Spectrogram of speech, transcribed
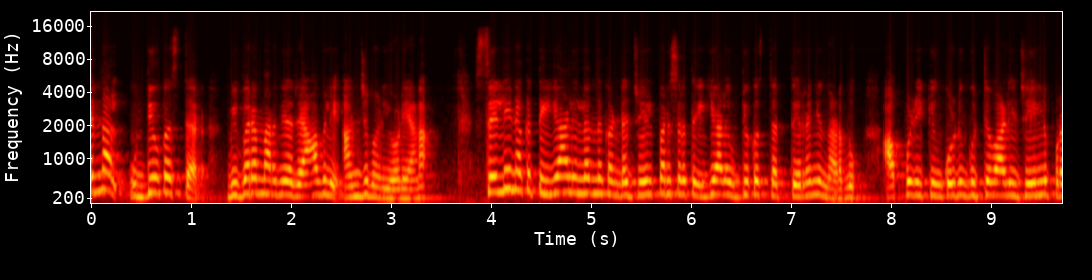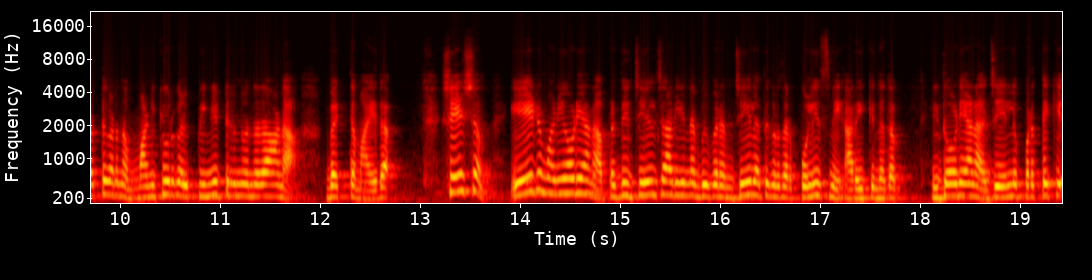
എന്നാൽ ഉദ്യോഗസ്ഥർ വിവരമറിഞ്ഞ് രാവിലെ അഞ്ചു മണിയോടെയാണ്. സെല്ലിനകത്ത് ഇയാളില്ലെന്ന് കണ്ട് ജയിൽ പരിസരത്ത് ഇയാളെ ഉദ്യോഗസ്ഥർ തിരഞ്ഞു നടന്നു. അപ്പോഴേക്കും കൊടും കുറ്റവാളി ജയിലിന് പുറത്തു മണിക്കൂറുകൾ പിന്നിട്ടിരുന്നു എന്നതാണ് വ്യക്തമായത്. ശേഷം ഏഴ് മണിയോടെയാണ് പ്രതി ജയിൽ ചാടിയെന്ന വിവരം ജയിൽ അധികൃതർ പോലീസിനെ അറിയിക്കുന്നത്. ഇതോടെയാണ് ജയിലിന് പുറത്തേക്ക്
